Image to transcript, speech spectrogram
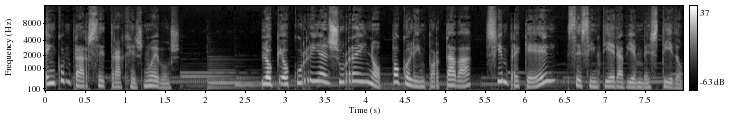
en comprarse trajes nuevos. Lo que ocurría en su reino poco le importaba siempre que él se sintiera bien vestido.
